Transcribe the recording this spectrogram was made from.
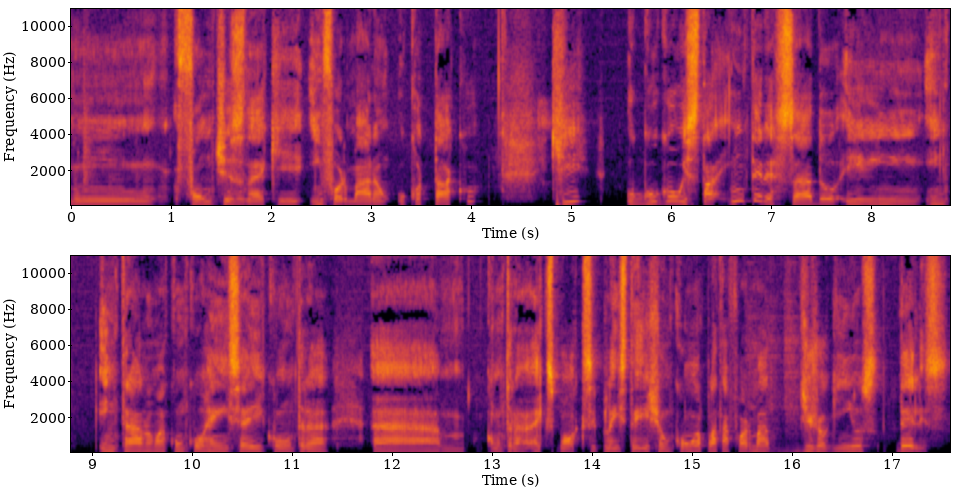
hum, fontes né, que informaram o Kotaku que o Google está interessado em, em entrar numa concorrência aí contra, ah, contra Xbox e PlayStation com a plataforma de joguinhos deles.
